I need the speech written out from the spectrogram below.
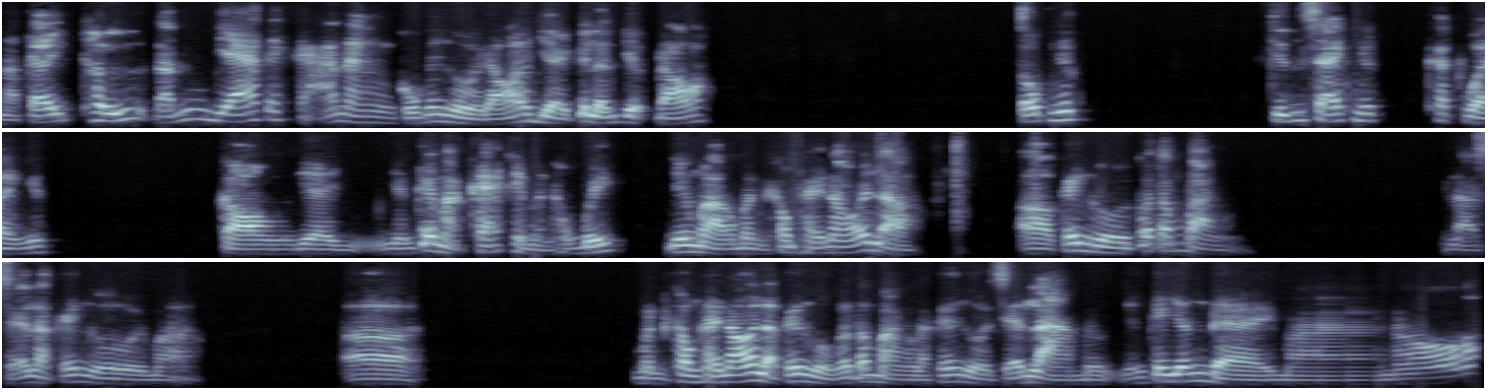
là cái thứ đánh giá cái khả năng của cái người đó về cái lĩnh vực đó tốt nhất, chính xác nhất, khách quan nhất còn về những cái mặt khác thì mình không biết. Nhưng mà mình không thể nói là uh, cái người có tấm bằng là sẽ là cái người mà uh, mình không thể nói là cái người có tấm bằng là cái người sẽ làm được những cái vấn đề mà nó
